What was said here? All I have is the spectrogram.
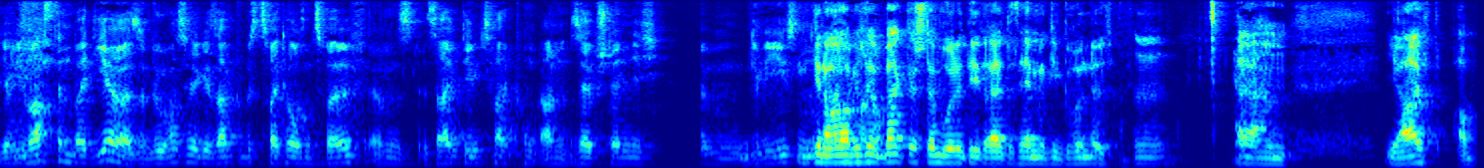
Ja, wie war es denn bei dir? Also du hast ja gesagt, du bist 2012 ähm, seit dem Zeitpunkt an selbstständig ähm, gewesen. Genau, habe ich dann praktisch, dann wurde die 3 Entertainment gegründet. Mhm. Ähm, ja, ich habe,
